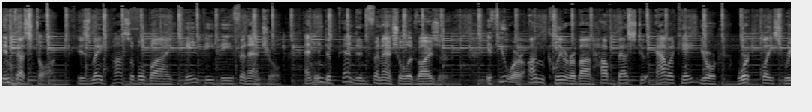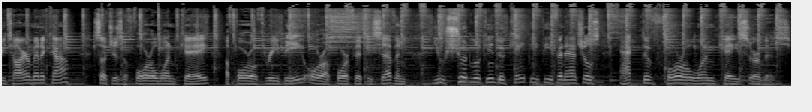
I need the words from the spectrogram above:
Invest Talk is made possible by KPP Financial, an independent financial advisor. If you are unclear about how best to allocate your workplace retirement account, such as a 401k, a 403b, or a 457, you should look into KPP Financial's Active 401k service.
